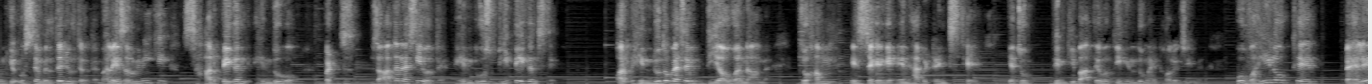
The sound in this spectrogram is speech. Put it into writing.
उनके उससे मिलते जुलते होते हैं। भले ज़रूरी नहीं कि हर पेगन हिंदू हो बट ज़्यादातर ऐसे ही होते हैं। हिंदूज भी पेगन्स थे। और हिंदू तो वैसे दिया हुआ नाम है, जो हम इस जगह के इनहेबिटेंट्स थे, या जो जिनकी बातें होती हिंदू माइथोलॉजी में। वो वही लोग थे, पहले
